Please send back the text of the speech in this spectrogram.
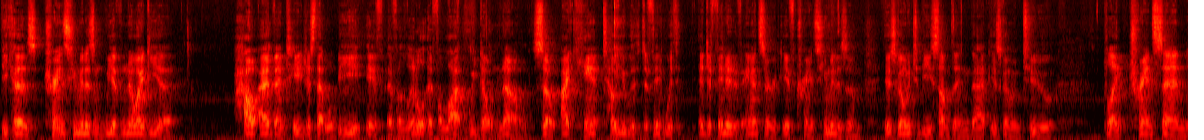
because transhumanism we have no idea how advantageous that will be if, if a little if a lot we don't know so i can't tell you with defi- with a definitive answer if transhumanism is going to be something that is going to like transcend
